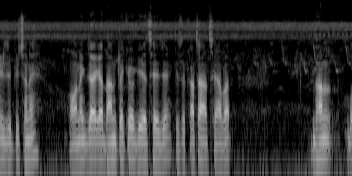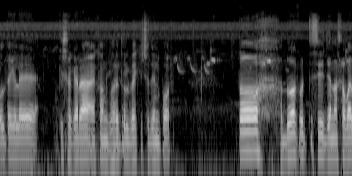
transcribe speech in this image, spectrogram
এই যে পিছনে অনেক জায়গায় ধান পেকেও গিয়েছে, এই যে কিছু কাঁচা আছে আবার। ধান বলতে গেলে কৃষকেরা এখন ঘরে তুলবে কিছুদিন পর। তো দোয়া করতেছি যেন সবাই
